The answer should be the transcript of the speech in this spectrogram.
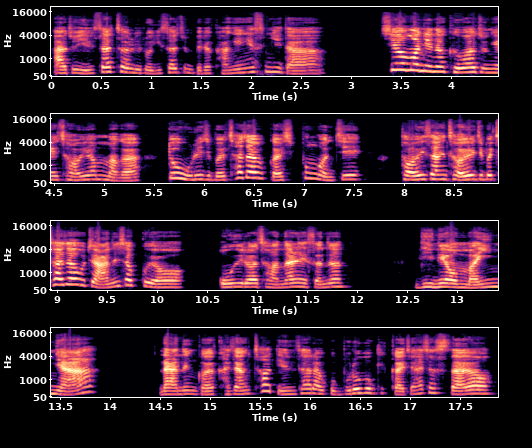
아주 일사천리로 이사 준비를 강행했습니다. 시어머니는 그 와중에 저희 엄마가 또 우리 집을 찾아올까 싶은 건지 더 이상 저희 집을 찾아오지 않으셨고요. 오히려 전화를 해서는 니네 엄마 있냐? 라는 걸 가장 첫 인사라고 물어보기까지 하셨어요.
